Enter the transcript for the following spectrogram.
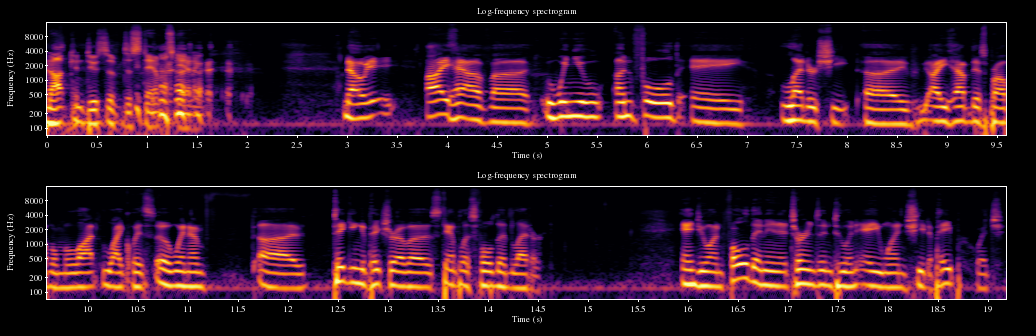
not conducive to stamp scanning No, I have. Uh, when you unfold a letter sheet, uh, I have this problem a lot. Like with uh, when I'm uh, taking a picture of a stampless folded letter, and you unfold it, and it turns into an A1 sheet of paper, which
